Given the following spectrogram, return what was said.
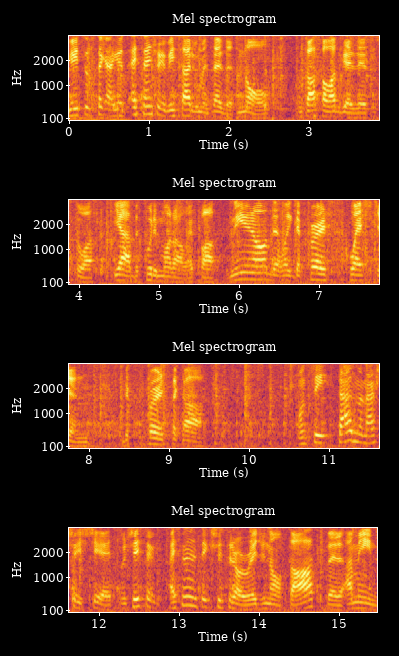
jo tu tā kā, jo essentially viss arguments aiziet null, un tu atkal atgriezies uz to, jā, bet kuri morālai fakti? Nu, you know, that like the first questions, the first tā kā, Un, see, tāda man actually šķiet, un šis ir, es nezinu, cik šis ir original thought, but, I mean,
